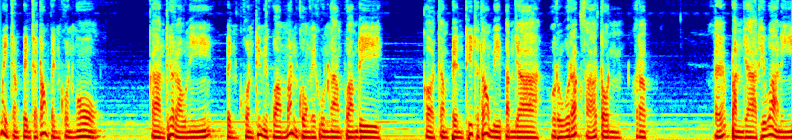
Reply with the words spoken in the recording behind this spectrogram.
ไม่จำเป็นจะต้องเป็นคนโง่ การที่เรานี้เป็นคนที่มีความมั่นคงในคุณงามความดี ก็จำเป็นที่จะต้องมีปัญญารู้รักษาตนครับ และปัญญาที่ว่านี้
